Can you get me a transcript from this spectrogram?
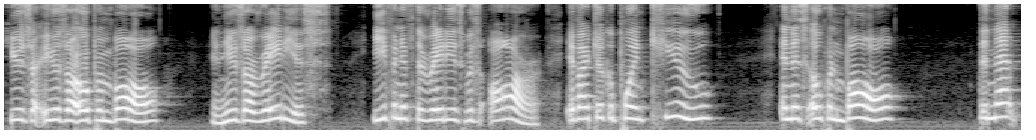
here's our, here's our open ball, and here's our radius, even if the radius was R. If I took a point Q in this open ball, then that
